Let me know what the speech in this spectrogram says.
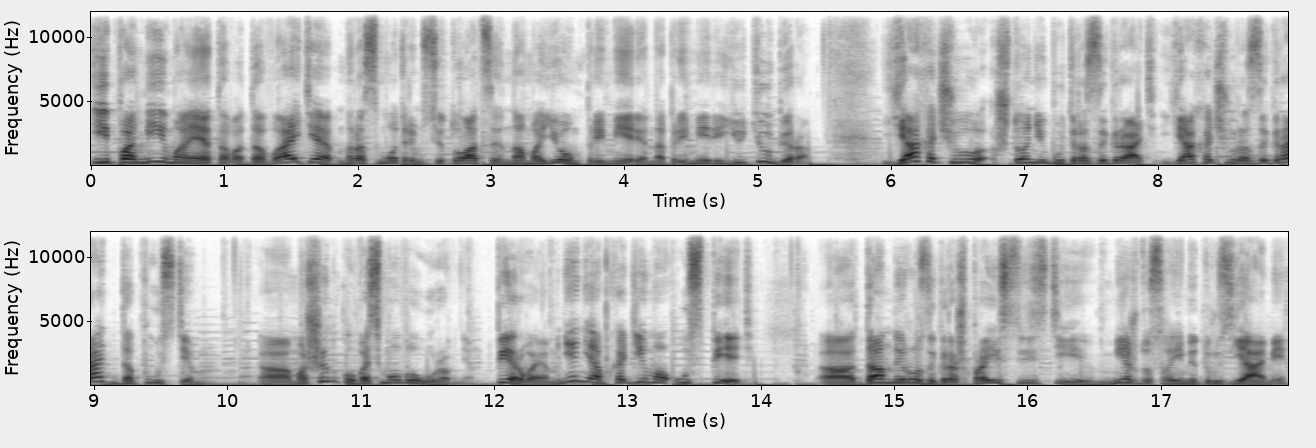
И помимо этого, давайте рассмотрим ситуацию на моем примере, на примере ютубера. Я хочу что-нибудь разыграть. Я хочу разыграть, допустим, э, машинку восьмого уровня. Первое, мне необходимо успеть э, данный розыгрыш произвести между своими друзьями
